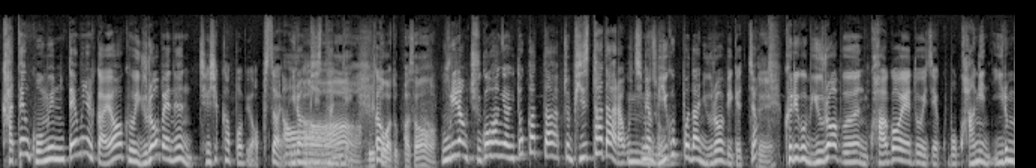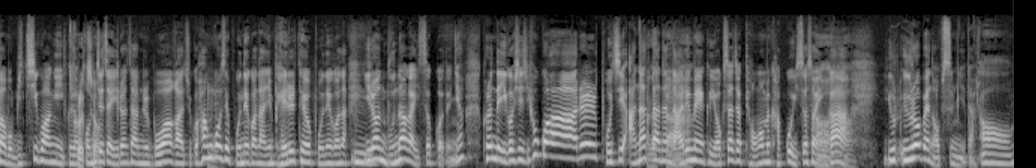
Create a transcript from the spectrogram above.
같은 고민 때문일까요? 그 유럽에는 제시카법이 없어요. 이런 아. 비슷한 게. 아, 밀도가 그러니까 높아서. 우리랑 주거 환경이 똑같다, 좀 비슷하다라고 음, 치면 그죠. 미국보단 유럽이겠죠. 네. 그리고 유럽은 과거에도 이제 뭐 광인, 이른바 뭐 미치광이 그 그렇죠. 범죄자 이런 사람들 모아가지고 한 음. 곳에 보내거나 아니면 배를 태워 보내거나 음. 이런 문화가 있었거든요. 그런데 이것이 효과를 보지 않았다는 않았다. 나름의 그 역사적 경험을 갖고 있어서인가 아, 유, 유럽엔 없습니다. 어,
